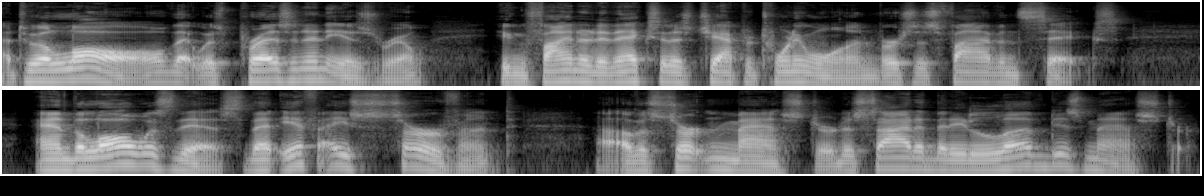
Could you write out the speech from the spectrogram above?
uh, to a law that was present in Israel. You can find it in Exodus chapter 21, verses 5 and 6. And the law was this that if a servant of a certain master decided that he loved his master.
